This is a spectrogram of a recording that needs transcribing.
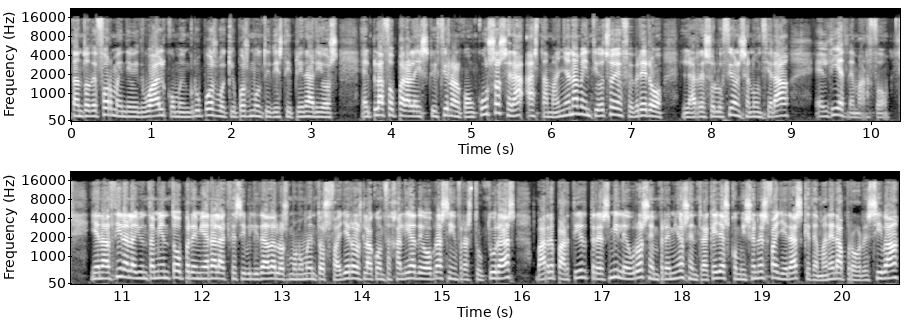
tanto de forma individual como en grupos o equipos multidisciplinarios. El plazo para la inscripción al concurso será hasta mañana 28 de febrero. La resolución se anunciará el 10 de marzo. Y en Alcira el Ayuntamiento premiará la accesibilidad a los monumentos falleros. La Concejalía de Obras e Infraestructuras va a repartir 3.000 euros en premios entre aquellas comisiones falleras que de manera progresiva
